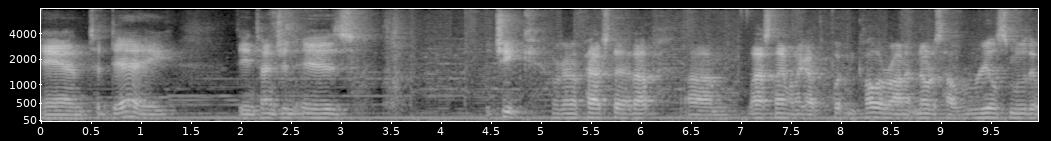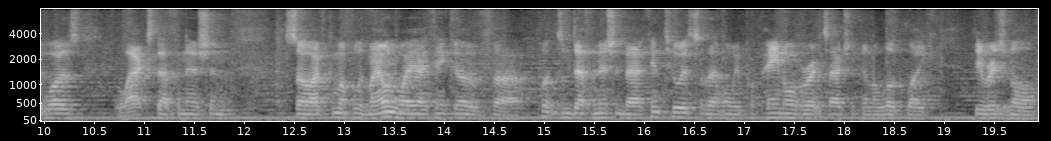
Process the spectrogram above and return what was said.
And today, the intention is the cheek. We're gonna patch that up. Um, last night when I got to putting color on it, notice how real smooth it was, lacks definition. So I've come up with my own way, I think, of uh, putting some definition back into it so that when we put paint over it, it's actually gonna look like the original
